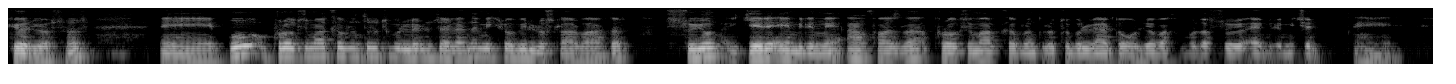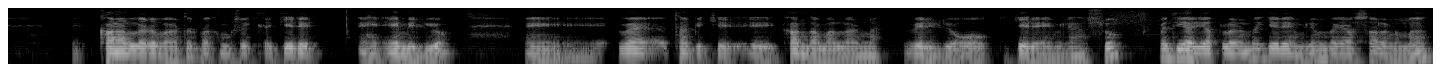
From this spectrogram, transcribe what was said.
görüyorsunuz. Ee, bu proksimal kıvrıntılı tubüllerin üzerlerinde mikrovilluslar vardır. Suyun geri emilimi en fazla proksimal kıvrıntılı tubüllerde oluyor. Bakın burada suyu emilim için e, kanalları vardır. Bakın bu şekilde geri e, emiliyor. E, ve tabii ki e, kan damarlarına veriliyor o geri emilen su ve diğer yapılarında geri emilim veya salınımı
